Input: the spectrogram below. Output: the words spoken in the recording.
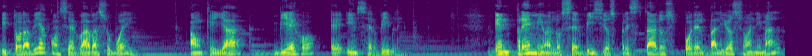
y todavía conservaba su buey, aunque ya viejo e inservible. En premio a los servicios prestados por el valioso animal,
